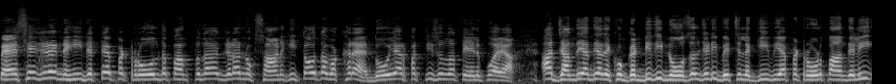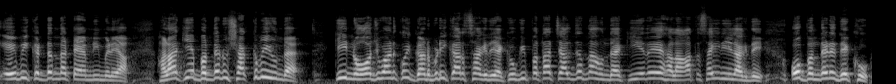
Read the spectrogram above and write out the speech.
ਪੈਸੇ ਜਿਹੜੇ ਨਹੀਂ ਦਿੱਤੇ, ਪੈਟਰੋਲ ਦਾ ਪੰਪ ਦਾ ਜਿਹੜਾ ਨੁਕਸਾਨ ਕੀਤਾ, ਉਹ ਤਾਂ ਵੱਖਰਾ ਹੈ। 2250 ਦਾ ਤੇਲ ਪਵਾਇਆ। ਆ ਜਾਂਦੇ ਜਾਂਦੇ ਦੇਖੋ, ਗੱਡੀ ਦੀ ਨੋਜ਼ਲ ਜਿਹੜੀ ਵਿੱਚ ਲੱਗੀ ਵੀ ਹੈ ਪੈਟਰੋਲ ਪਾਉਣ ਦੇ ਲਈ, ਇਹ ਵੀ ਕੱਢਣ ਦਾ ਟਾਈਮ ਨਹੀਂ ਮਿਲਿਆ। ਹਾਲਾਂਕਿ ਇਹ ਬੰਦੇ ਨੂੰ ਸ਼ੱਕ ਵੀ ਹੁੰਦਾ ਹੈ। ਕਿ ਨੌਜਵਾਨ ਕੋਈ ਗੜਬੜੀ ਕਰ ਸਕਦੇ ਆ, ਕਿਉਂਕਿ ਪਤਾ ਚੱਲ ਜਾਂਦਾ ਹੁੰਦਾ ਕਿ ਇਹਦੇ ਹਾਲਾਤ ਸਹੀ ਨਹੀਂ ਲੱਗਦੇ। ਉਹ ਬੰਦੇ ਨੇ ਦੇਖੋ,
